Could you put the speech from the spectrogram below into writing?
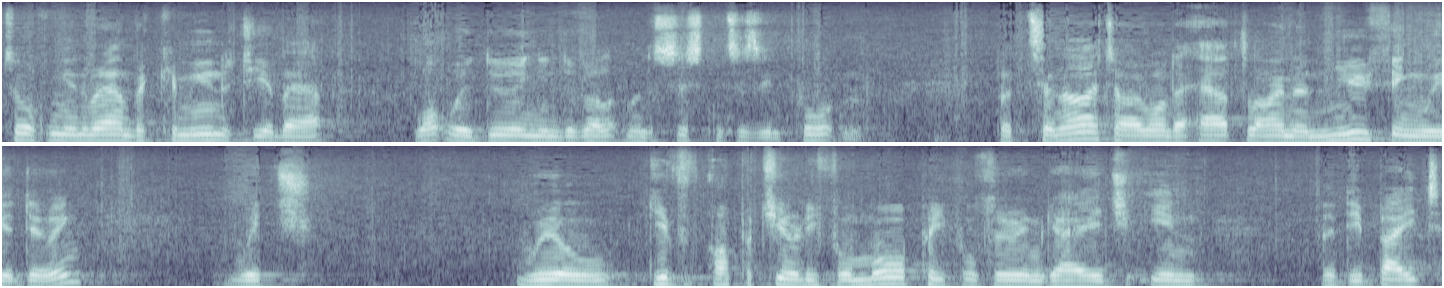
talking around the community about what we're doing in development assistance is important. But tonight I want to outline a new thing we're doing, which will give opportunity for more people to engage in the debate,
